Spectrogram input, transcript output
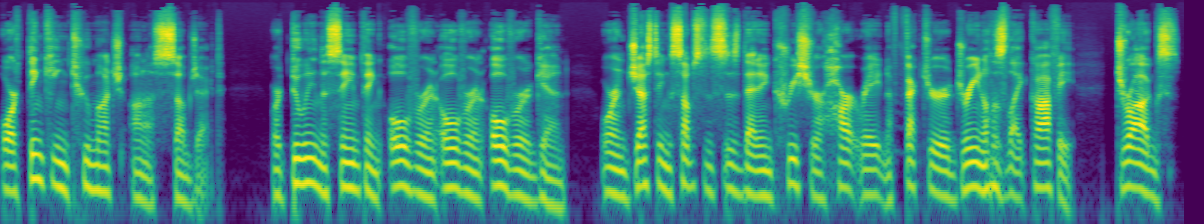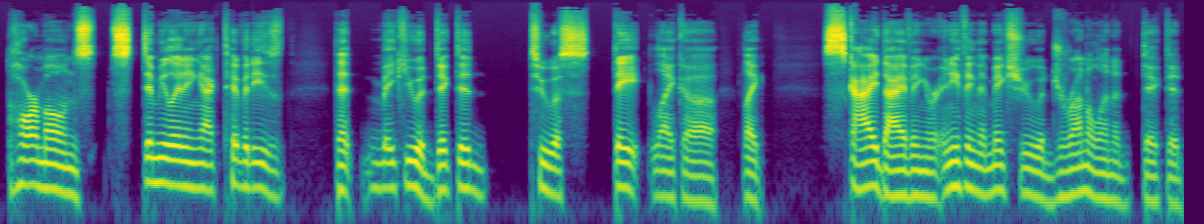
or thinking too much on a subject, or doing the same thing over and over and over again, or ingesting substances that increase your heart rate and affect your adrenals like coffee, drugs, hormones, stimulating activities that make you addicted to a state like a like skydiving or anything that makes you adrenaline addicted,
